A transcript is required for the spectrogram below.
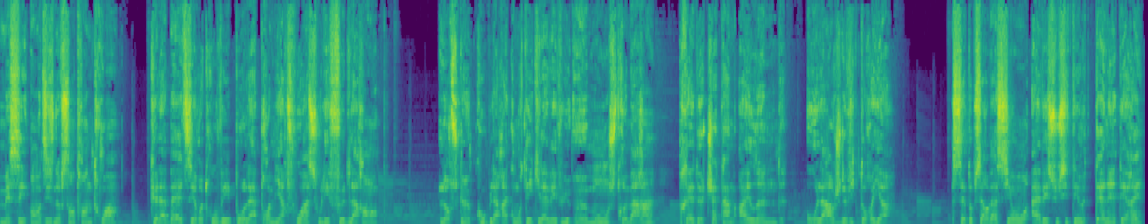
Mais c'est en 1933 que la bête s'est retrouvée pour la première fois sous les feux de la rampe, lorsqu'un couple a raconté qu'il avait vu un monstre marin près de Chatham Island, au large de Victoria. Cette observation avait suscité un tel intérêt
